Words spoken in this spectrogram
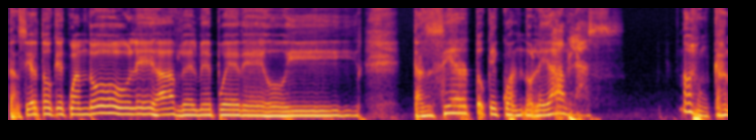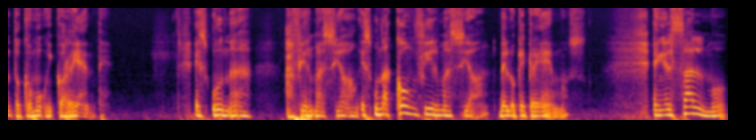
Tan cierto que cuando le hablo él me puede oír. Tan cierto que cuando le hablas no es un canto común y corriente. Es una afirmación, es una confirmación de lo que creemos. En el Salmo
